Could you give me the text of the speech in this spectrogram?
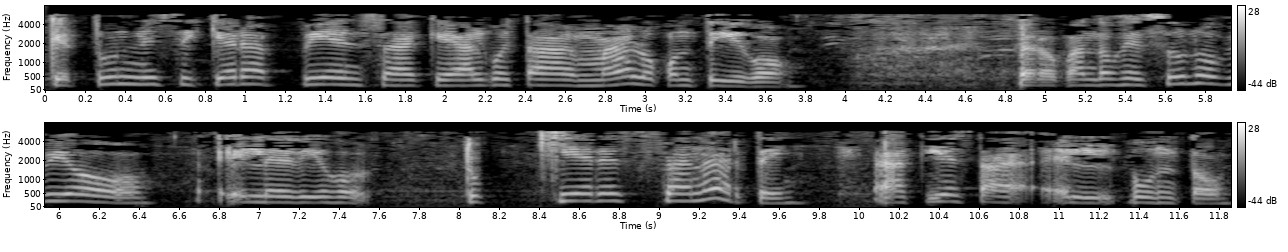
que tú ni siquiera piensas que algo está malo contigo. Pero cuando Jesús lo vio, él le dijo, ¿tú quieres sanarte? Aquí está el punto.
